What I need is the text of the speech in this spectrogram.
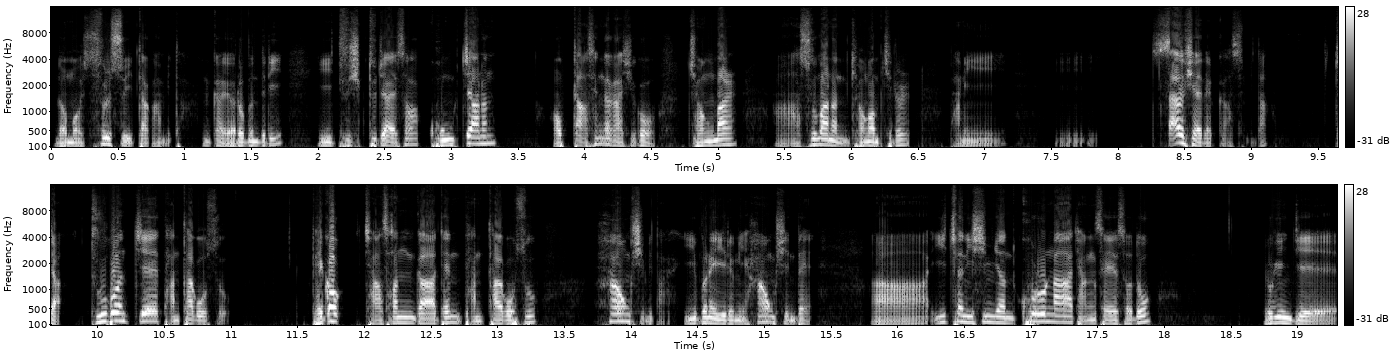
넘어설 수 있다고 합니다. 그러니까 여러분들이 이 주식 투자에서 공짜는 없다 생각하시고 정말 아, 수많은 경험치를 많이 이, 쌓으셔야 될 것 같습니다. 자, 두 번째 단타고수. 100억 자산가 된 단타고수 하홍 씨입니다. 이분의 이름이 하홍 씨인데 아, 2020년 코로나 장세에서도 여기 이제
